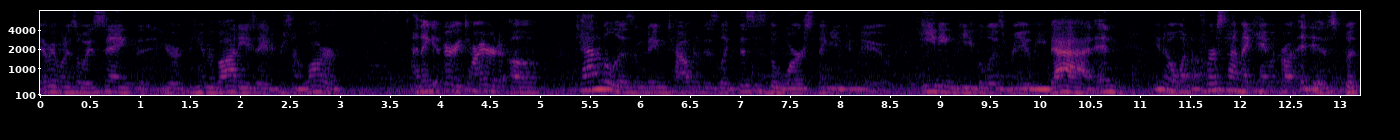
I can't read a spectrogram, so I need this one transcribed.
everyone is always saying that your the human body is 80% water, and I get very tired of cannibalism being touted as like this is the worst thing you can do. Eating people is really bad, and you know when the first time I came across it is, but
